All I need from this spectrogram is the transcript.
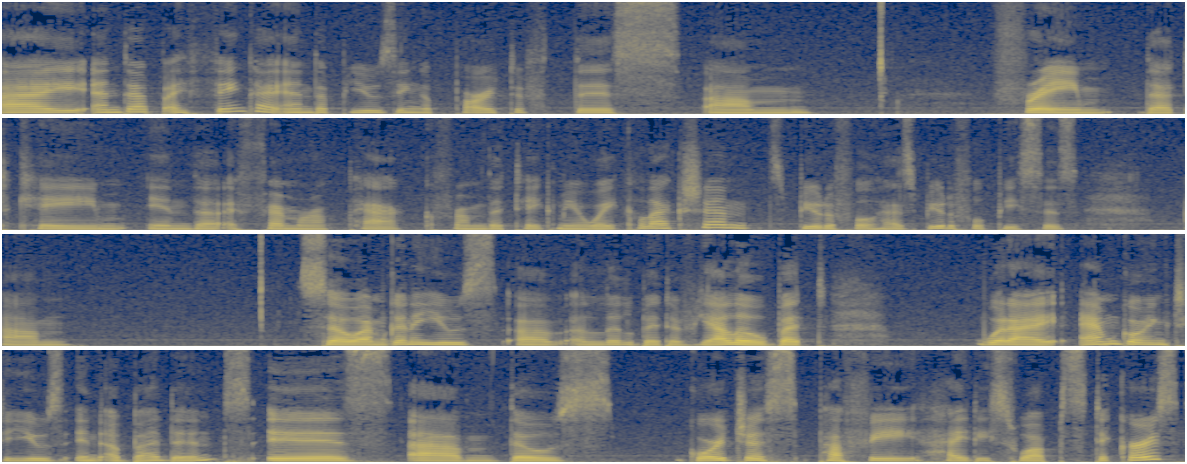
I end up, I think I end up using a part of this um, frame that came in the ephemera pack from the Take Me Away collection. It's beautiful, has beautiful pieces. Um, so I'm going to use a little bit of yellow, but what I am going to use in abundance is um, those gorgeous puffy Heidi Swapp stickers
